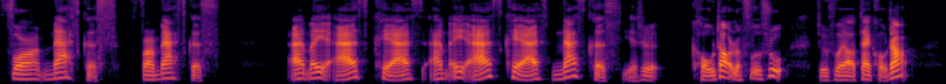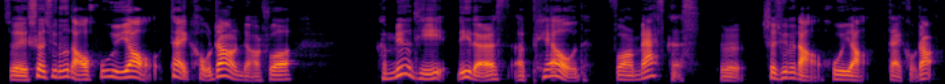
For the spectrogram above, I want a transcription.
For masks，for masks， m a s k s m a s k s masks 也是口罩的复数，就是说要戴口罩。所以社区领导呼吁要戴口罩，你要说 community leaders appealed for masks，就是社区领导呼吁要戴口罩。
